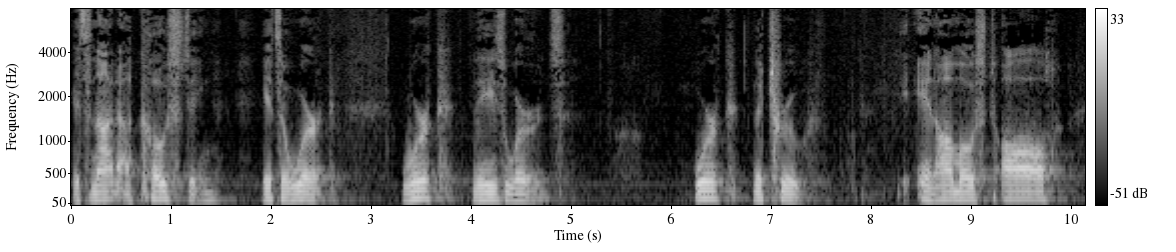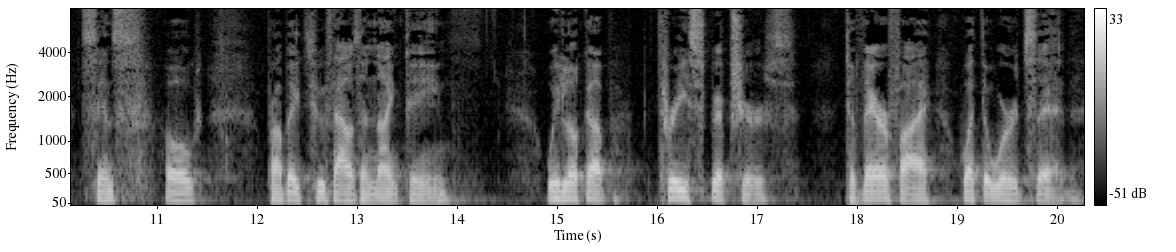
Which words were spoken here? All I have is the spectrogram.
It's not a coasting, it's a work. Work these words. Work the truth. In almost all since, oh, probably 2019, we look up three scriptures to verify what the word said.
